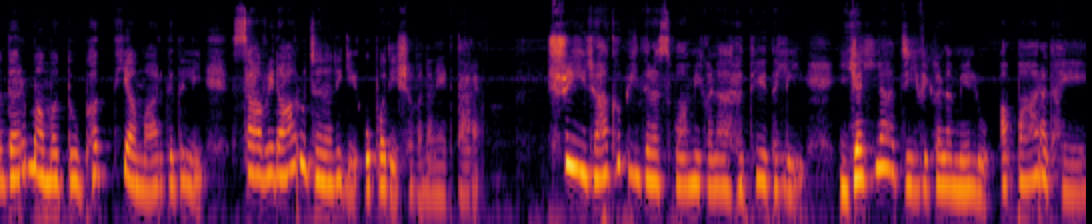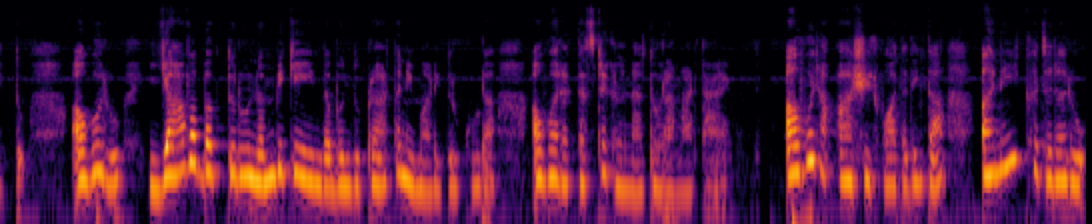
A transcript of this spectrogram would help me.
ಧರ್ಮ ಮತ್ತು ಭಕ್ತಿಯ ಮಾರ್ಗದಲ್ಲಿ ಸಾವಿರಾರು ಜನರಿಗೆ ಉಪದೇಶವನ್ನು ನೀಡ್ತಾರೆ. ಶ್ರೀ ರಾಘವೇಂದ್ರ ಸ್ವಾಮಿಗಳ ಹೃದಯದಲ್ಲಿ ಎಲ್ಲ ಜೀವಿಗಳ ಮೇಲೂ ಅಪಾರ ದಯೆ ಇತ್ತು. ಅವರು ಯಾವ ಭಕ್ತರು ನಂಬಿಕೆಯಿಂದ ಬಂದು ಪ್ರಾರ್ಥನೆ ಮಾಡಿದರೂ ಕೂಡ ಅವರ ಕಷ್ಟಗಳನ್ನು ದೂರ ಮಾಡ್ತಾರೆ. ಅವರ ಆಶೀರ್ವಾದದಿಂದ ಅನೇಕ ಜನರು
